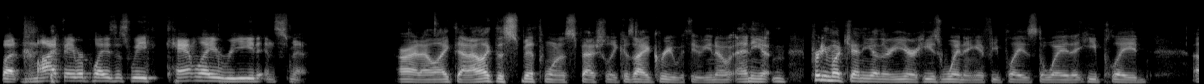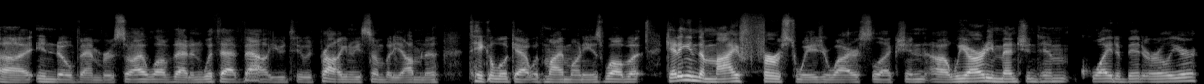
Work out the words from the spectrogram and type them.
but my favorite plays this week: Cantlay, Reed, and Smith. All right, I like that. I like the Smith one especially because I agree with you. You know, any pretty much any other year he's winning if he plays the way that he played uh, in November. So I love that, and with that value too, it's probably gonna be somebody I'm gonna take a look at with my money as well. But getting into my first wager wire selection, uh, we already mentioned him quite a bit earlier.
